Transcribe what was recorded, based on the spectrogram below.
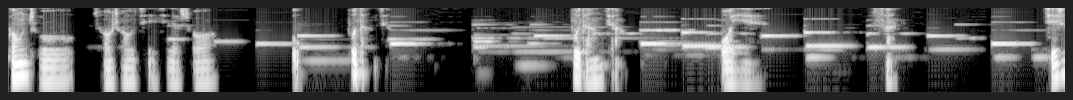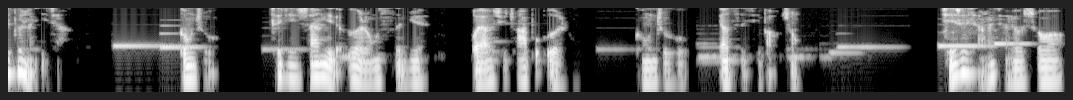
公主抽抽泣泣地说：“不，不当讲，不当讲，我也算了。”骑士顿了一下。公主，最近山里的恶龙肆虐，我要去抓捕恶龙，公主要自己保重。骑士想了想，又说：“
